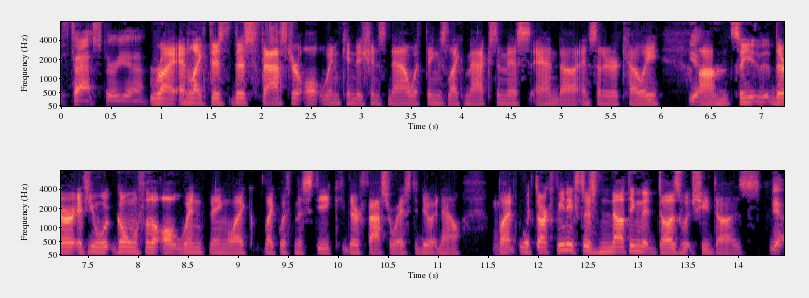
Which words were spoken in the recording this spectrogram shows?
faster, yeah. Right, and like there's there's faster alt win conditions now with things like Maximus and uh, and Senator Kelly. Yeah. Um, so you, there, if you going for the alt win thing, like like with Mystique, there are faster ways to do it now. Mm-hmm. But with Dark Phoenix, there's nothing that does what she does. Yeah,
